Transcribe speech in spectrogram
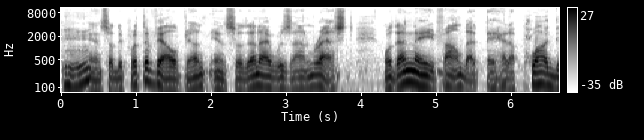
mm-hmm. and so they put the valve in, and so then I was on rest. Well, then they found that they had to plug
